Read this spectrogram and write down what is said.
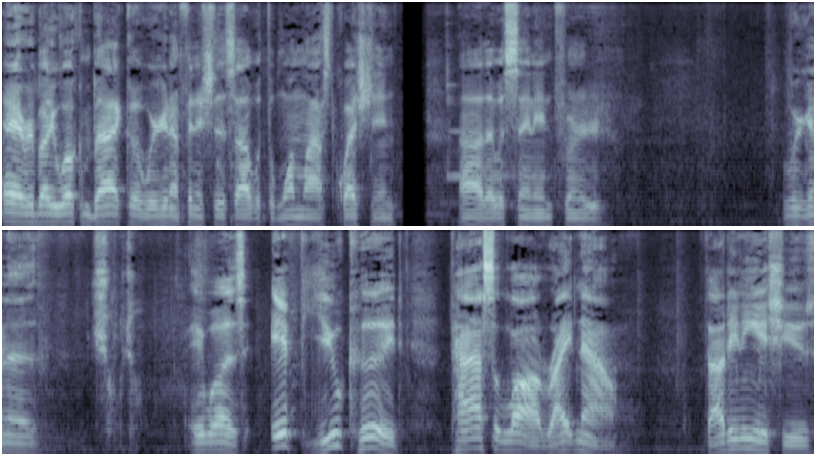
Hey, everybody, welcome back. Uh, we're going to finish this out with the one last question uh, that was sent in for. We're going to. It was if you could pass a law right now without any issues,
